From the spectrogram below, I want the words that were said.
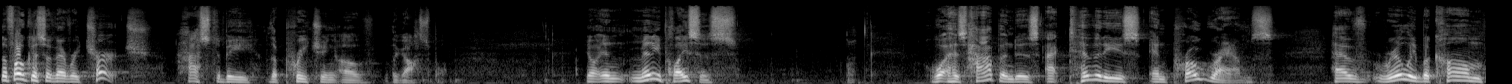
The focus of every church has to be the preaching of the gospel. You know, in many places, what has happened is activities and programs have really become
